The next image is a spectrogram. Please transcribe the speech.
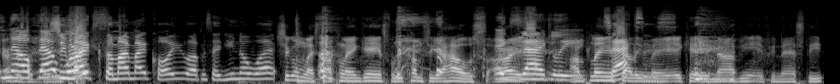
Now if that She works, might, somebody might call you up and say, "You know what? She gonna like stop playing games when we come to your house. All right? Exactly. I'm playing Taxes. Sallie Mae, aka Navi, if you're nasty.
